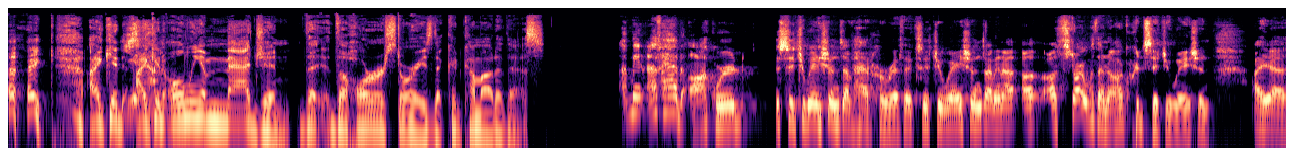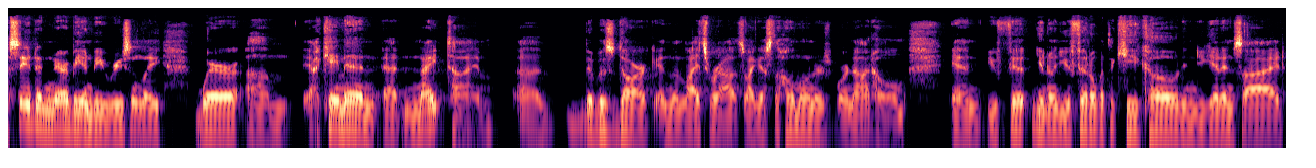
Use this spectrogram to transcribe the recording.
I, I can yeah. I can only imagine the the horror stories that could come out of this. I mean, I've had awkward situations. I've had horrific situations. I mean, I, will start with an awkward situation. I uh, stayed in an Airbnb recently where um, I came in at nighttime uh, it was dark and the lights were out, so I guess the homeowners were not home. And you fit, you know, you fiddle with the key code and you get inside,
